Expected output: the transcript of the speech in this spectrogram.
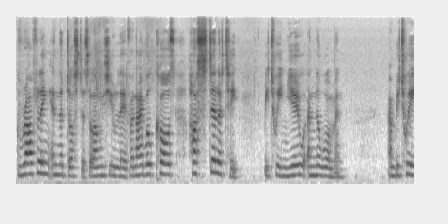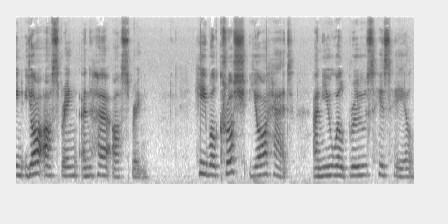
grovelling in the dust as long as you live, and I will cause hostility between you and the woman, and between your offspring and her offspring. He will crush your head, and you will bruise his heel.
